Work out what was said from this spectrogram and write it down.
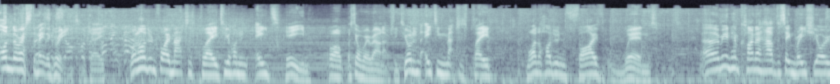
underestimate the greens, okay? 105 matches played, 218. Well, it's the other way around, actually. 218 matches played, 105 wins. Uh, me and him kind of have the same ratio.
